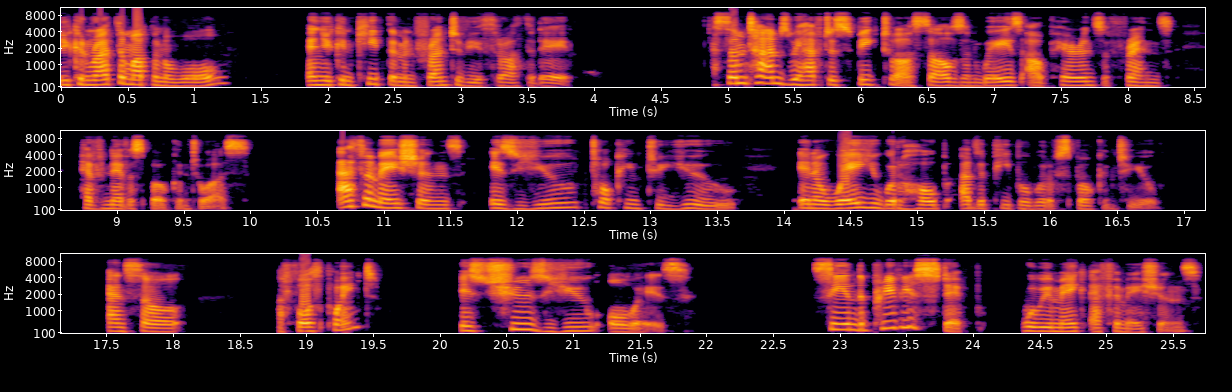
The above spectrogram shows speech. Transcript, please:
You can write them up on a wall and you can keep them in front of you throughout the day. Sometimes we have to speak to ourselves in ways our parents or friends have never spoken to us. Affirmations is you talking to you in a way you would hope other people would have spoken to you. And so, a fourth point is choose you always. See, in the previous step where we make affirmations,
